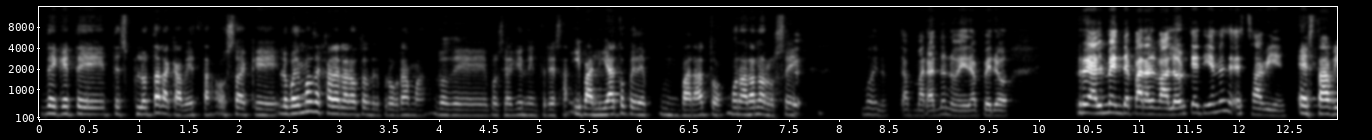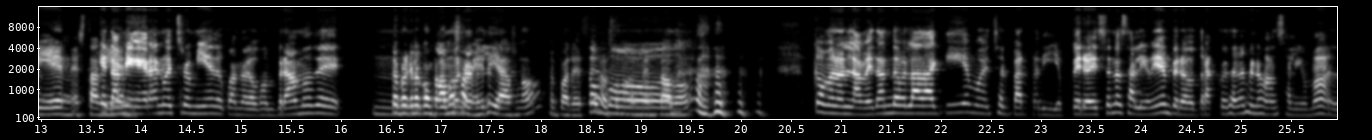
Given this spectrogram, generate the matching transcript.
de que te, te explota la cabeza. O sea que lo podemos dejar en la nota del programa, lo de por si a alguien le interesa. Y valía a tope de barato. Bueno, ahora no lo sé. Bueno, tan barato no era, pero realmente para el valor que tienes está bien. Está bien, está Que bien. también era nuestro miedo cuando lo compramos de... Pero porque lo mm, compramos como a medias, ¿no? Me parece, o esto me lo Como- inventado. como nos la metan doblada aquí, hemos hecho el paradillo. Pero eso nos salió bien, pero otras cosas también nos han salido mal.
